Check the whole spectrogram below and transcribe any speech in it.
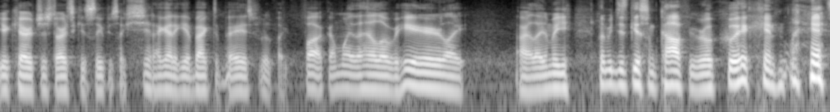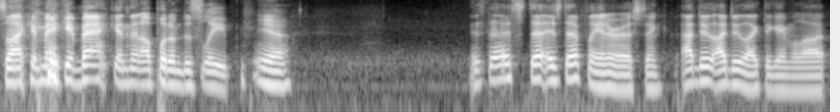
your character starts to get sleepy. It's like shit, I gotta get back to base. But like fuck, I'm way the hell over here. Like, all right, let me let me just get some coffee real quick and so I can make it back, and then I'll put him to sleep. Yeah, It's de- it's, de- it's definitely interesting. I do I do like the game a lot.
